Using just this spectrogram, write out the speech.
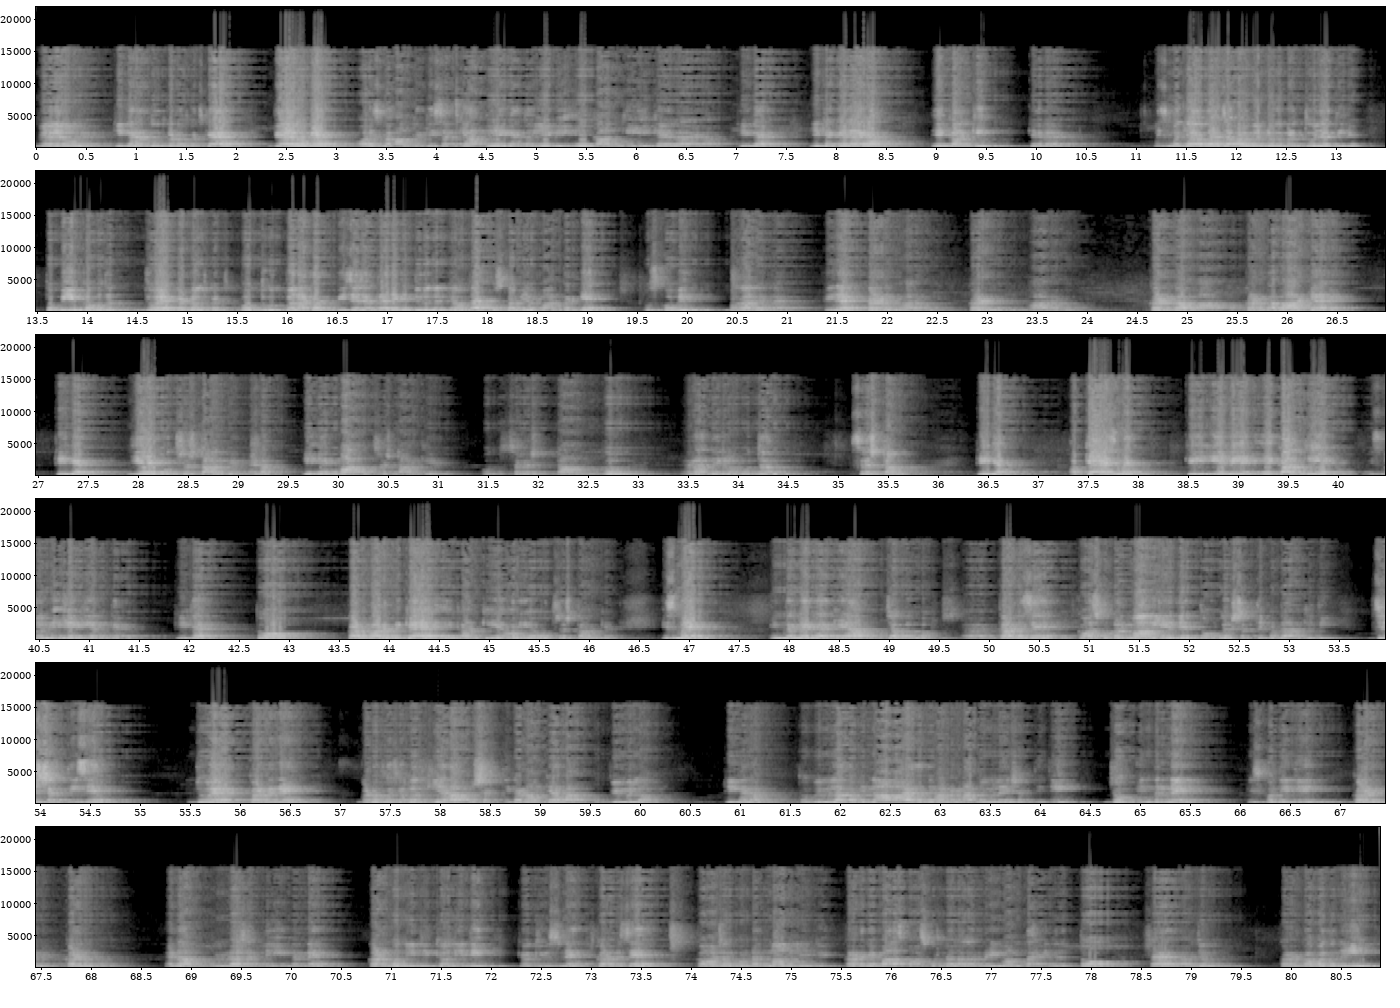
व्यायोग है। ठीक है ना? दूध घटोत्कच क्या है? व्यायोग है। और इसमें अंक की संख्या एक है तो ये भी एकांकी ही कहलाएगा। ठीक है? ये क्या कहलाएगा? एकांकी कहलाएगा। इसमें क्या होता है? जब अभिमन्यु की मृत्यु हो जाती है तो भीम का पुत्र जो है, घटोत्कच, वो दूध बनाकर भेजा जाता है, लेकिन दुर्योधन क्या होता है? उसका भी अपमान करके उसको भी भगा देता है। फिर है कर्ण भारम कर्ण भारम कर्ण का भार कर्ण का भार क्या है? ठीक है? ये एक उत्सृष्टांक है है ना? ये एक मात्र उत्सृष्टांक है। उत्सृष्टांक है ना? देख लो उत्तर सृष्टांक ठीक है? अब क्या है इसमें? कि ये भी एक एकांकी है इसमें भी एक ही अंक है। ठीक है? तो कर्ण भारत में क्या है? एकांकी है और ये उत्सृष्टांक है। इसमें इंद्र ने क्या किया? जब कर्ण से कंस कुंडल मांग लिए थे तो उनको शक्ति प्रदान की थी। जिस शक्ति से जो है कर्ण ने घटोत्कच का वध किया था, उस शक्ति का नाम क्या था? विमला ठीक है ना? तो विमला का भी नाम आया तो ध्यान रखना विमला शक्ति थी जो इंद्र ने किसको दी थी? कर्ण ने, कर्ण को। है ना? विमला शक्ति इंद्र ने कर्ण को दी थी। क्यों दी थी? क्योंकि उसने कर्ण से कवच और कुंडल मांग लिए थे। कर्ण के पास कवच कुंडल अगर नहीं माँगता इंद्र तो शायद अर्जुन कर्ण का वध नहीं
